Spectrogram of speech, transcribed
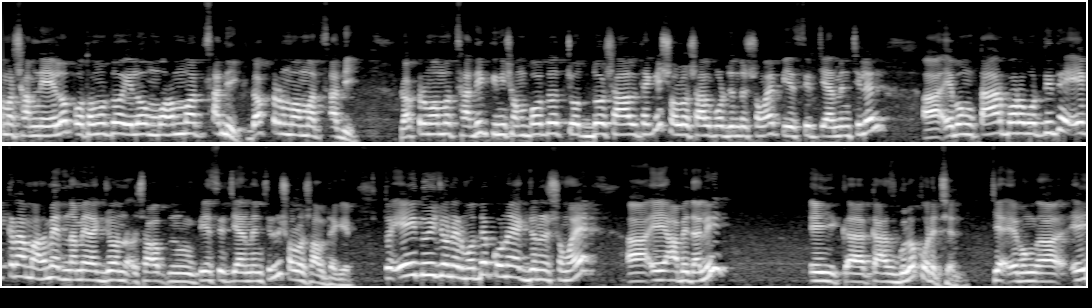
আমার সামনে এলো। প্রথমত এলো মোহাম্মদ সাদিক ডক্টর মোহাম্মদ সাদিক। ডক্টর মোহাম্মদ সাদিক, তিনি সম্ভবত চোদ্দ সাল থেকে ষোলো সাল পর্যন্ত সময় পিএসসির চেয়ারম্যান ছিলেন। এবং তার পরবর্তীতে একরাম আহমেদ নামের একজন সব পিএসসির চেয়ারম্যান ছিলেন ষোলো সাল থেকে। তো এই দুইজনের মধ্যে কোনো একজনের সময়ে এই আবেদ আলী এই কাজগুলো করেছেন। এবং এই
